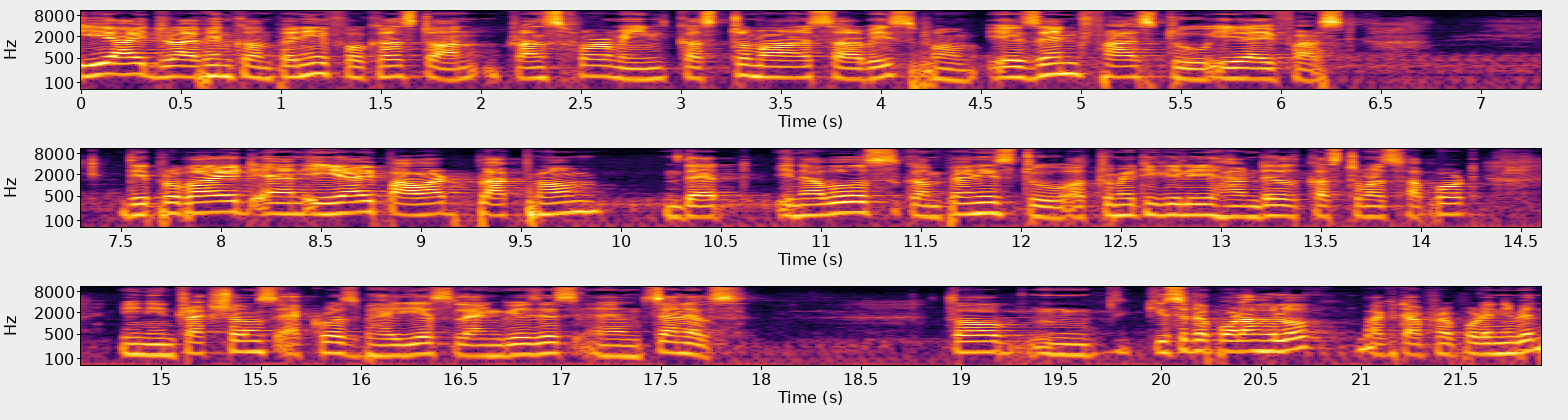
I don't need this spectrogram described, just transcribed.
AI driven company focused on transforming customer service from agent first to AI first. They provide an AI powered platform that enables companies to automatically handle customer support in interactions across various languages and channels. তো কিছুটা পড়া হলো বাকিটা আপনারা পড়ে নেবেন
